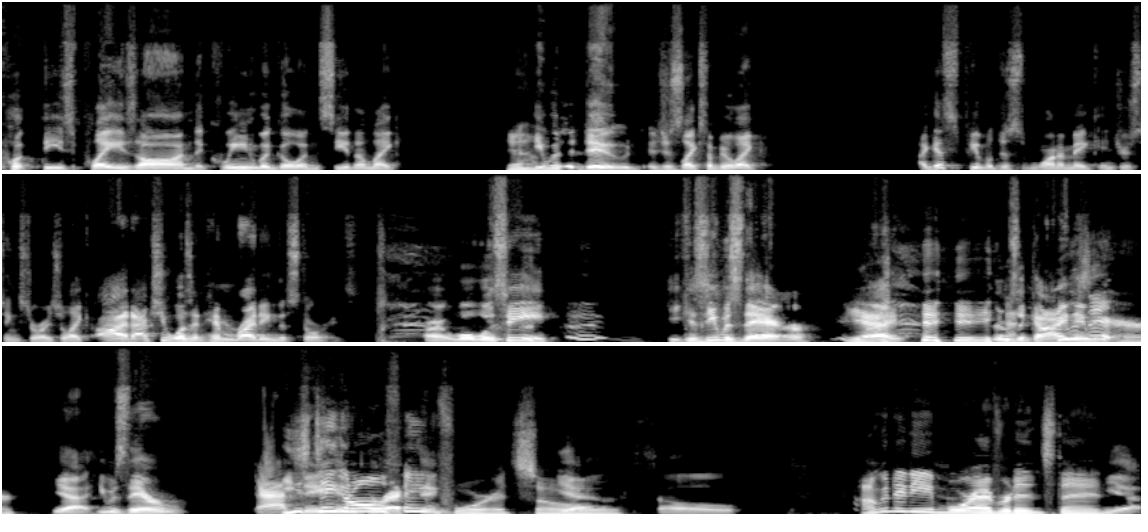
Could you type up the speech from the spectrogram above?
put these plays on. The Queen would go and see them. Like Yeah, he was a dude. It's just like some people like. I guess people just want to make interesting stories. They're like, ah, it actually wasn't him writing the stories. All right, well, was he? Because he, was there. yeah. There was a guy he was named- there. Yeah, he was there acting. He's taking all the fame for it. So Yeah. So I'm gonna need Yeah. more evidence than yeah,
